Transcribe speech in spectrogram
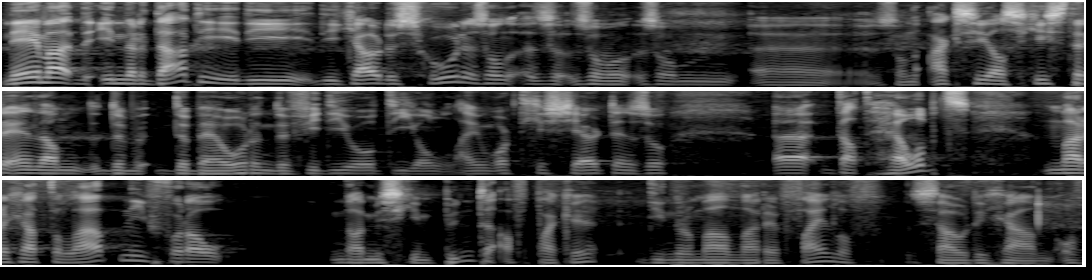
Nee, maar de- inderdaad, die, die, die gouden schoenen, zo'n zo, zo, eh, zo'n actie als gisteren en dan de, de bijhorende video die online wordt geshared en zo, eh, dat helpt. Maar gaat te laat niet vooral dan misschien punten afpakken die normaal naar Refailov zouden gaan? Of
